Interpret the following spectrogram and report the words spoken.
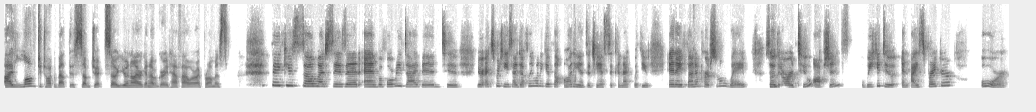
I love to talk about this subject. So you and I are going to have a great half hour, I promise. Thank you so much, Susan. And before we dive into your expertise, I definitely want to give the audience a chance to connect with you in a fun and personal way. So mm-hmm. there are two options. We could do an icebreaker or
